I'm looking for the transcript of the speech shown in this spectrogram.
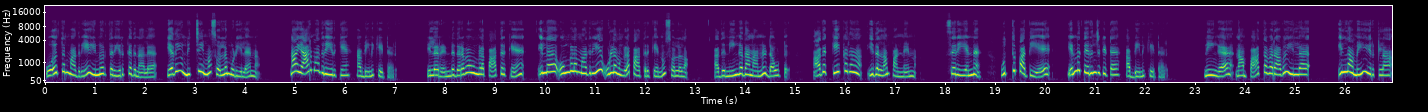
ஒருத்தர் மாதிரியே இன்னொருத்தர் இருக்கிறதுனால எதையும் நிச்சயமா சொல்ல முடியலன்னா நான் யார் மாதிரி இருக்கேன்? அப்படின்னு கேட்டாரு. இல்ல ரெண்டு தடவை உங்களை பார்த்துருக்கேன். இல்ல உங்களை மாதிரியே உள்ளவங்கள பார்த்துருக்கேன்னு சொல்லலாம். அது நீங்க தானான்னு டவுட்டு அதை கேட்க தான் இதெல்லாம் பண்ணேன்னா. சரி என்ன? உத்து பாத்தியே என்ன தெரிஞ்சுக்கிட்ட? அப்படின்னு கேட்டாரு. நீங்க நான் பார்த்தவராவும் இல்லை இல்லாமையும் இருக்கலாம்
